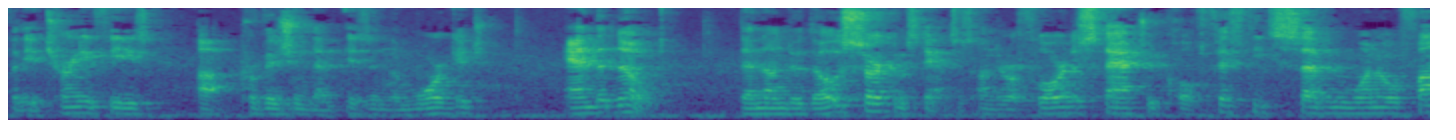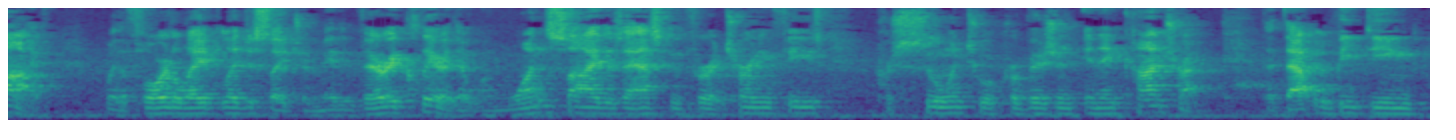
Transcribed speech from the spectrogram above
for the attorney fees uh, provision that is in the mortgage and the note, then under those circumstances, under a Florida statute called 57105, where the Florida legislature made it very clear that when one side is asking for attorney fees pursuant to a provision in a contract, that that will be deemed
